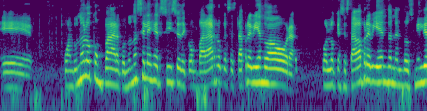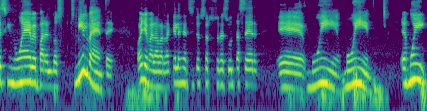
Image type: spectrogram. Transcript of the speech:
eh, cuando uno lo compara, cuando uno hace el ejercicio de comparar lo que se está previendo ahora con lo que se estaba previendo en el 2019 para el 2020, óyeme, la verdad que el ejercicio resulta ser eh, muy, muy, es muy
